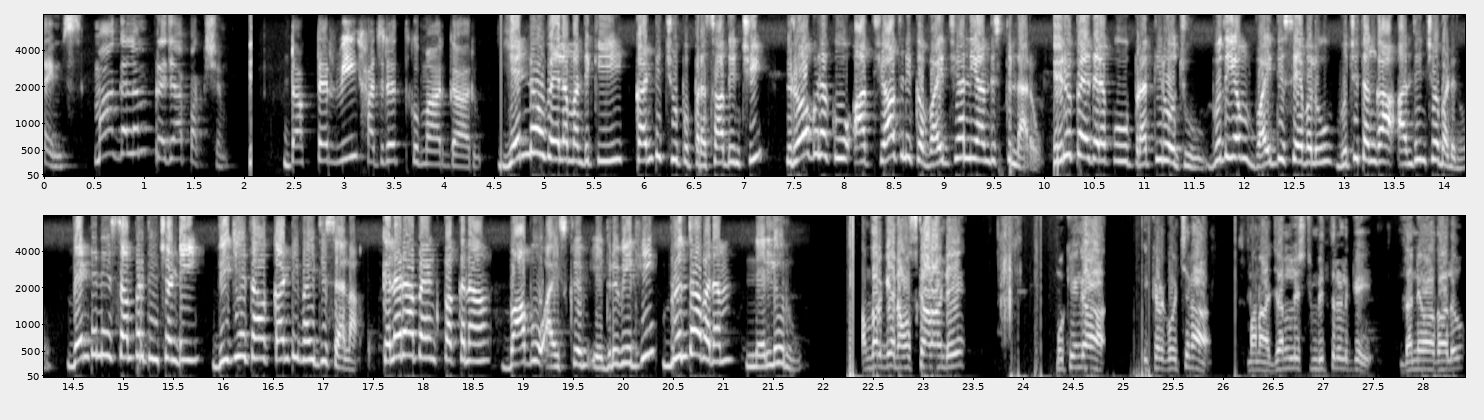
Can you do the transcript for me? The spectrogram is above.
టైమ్స్. మా గలం ప్రజాపక్షం. Doctor V. హజరత్ కుమార్ గారు. ఎన్నో వేల మందికి కంటి చూపు ప్రసాదించి రోగులకు అత్యాధునిక వైద్యాన్ని అందిస్తున్నారు. నిరుపేదలకు ప్రతిరోజు ఉదయం వైద్య సేవలు ఉచితంగా అందించబడును. వెంటనే సంప్రదించండి. విజేత కంటి వైద్యశాల. కెనరా బ్యాంక్ పక్కన బాబు ఐస్ క్రీం ఎదురువీధి బృందావనం నెల్లూరు. అందరికీ నమస్కారం అండి. ముఖ్యంగా ఇక్కడికి వచ్చిన మన జర్నలిస్ట్ మిత్రులకి ధన్యవాదాలు.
